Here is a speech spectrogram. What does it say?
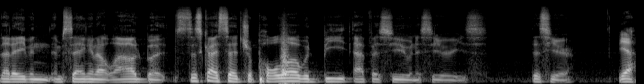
that I even am saying it out loud. But this guy said Chipola would beat FSU in a series this year. Yeah.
